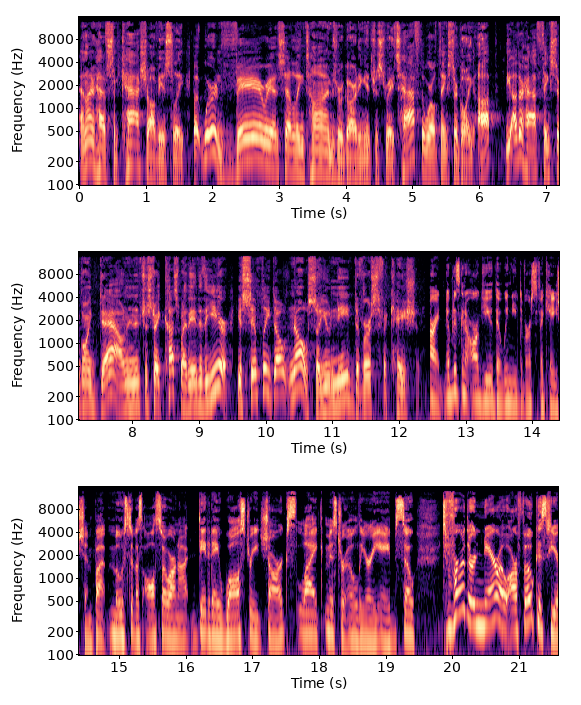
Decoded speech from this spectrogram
And I have some cash, obviously, but we're in very unsettling times regarding interest rates. Half the world thinks they're going up. The other half thinks they're going down in interest rate cuts by the end of the year. You simply don't know, so you need diversification. All right, nobody's going to argue that we need diversification, but most of us also are not day to day Wall Street sharks like Mr. O'Leary, Abe. So, to further narrow our focus here,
